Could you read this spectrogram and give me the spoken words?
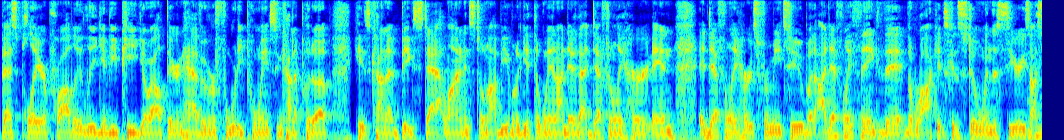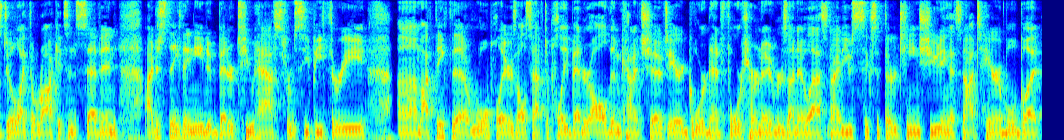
best player, probably league MVP, go out there and have over 40 points and kind of put up his kind of big stat line and still not be able to get the win. I know that definitely hurt, and it definitely hurts for me too, but I definitely think that the Rockets could still win the series. I still like the Rockets in seven. I just think they need a better two halves from CP3. Um, I think the role players also have to play better. All of them kind of choked. Eric Gordon had four turnovers. I know last night he was six of 13 shooting. That's not terrible, but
